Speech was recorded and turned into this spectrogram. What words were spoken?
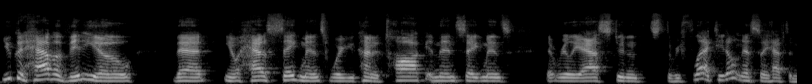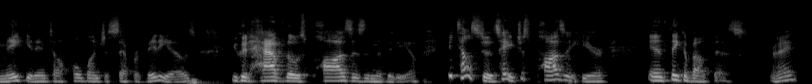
you could have a video that, you know, has segments where you kind of talk and then segments that really ask students to reflect. You don't necessarily have to make it into a whole bunch of separate videos. You could have those pauses in the video. You tell students, hey, just pause it here and think about this, right?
